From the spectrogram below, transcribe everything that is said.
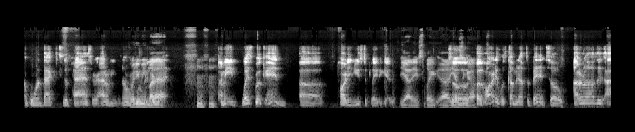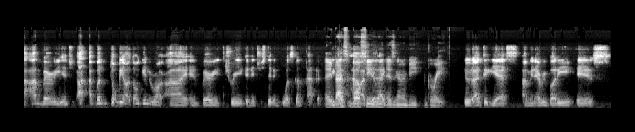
I'm going back to the past, or I don't even know. What do you mean by that? At. I mean, Westbrook and uh, Harden used to play together. yeah, they used to play uh, so, years ago. but Harden was coming off the bench, so I don't know how this. I, I'm very interested. I, I, but don't be don't get me wrong. I am very intrigued and interested in what's going to happen. Hey, basketball now I feel season like- is gonna be great. dude. I think yes. I mean, everybody is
